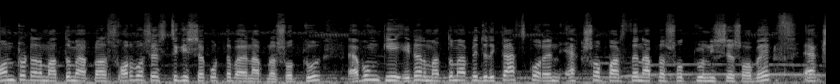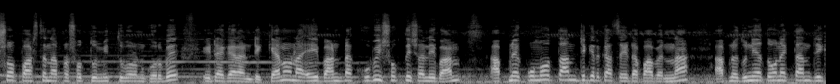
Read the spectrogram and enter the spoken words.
মন্ত্রটার মাধ্যমে আপনারা সর্বশেষ চিকিৎসা করতে পারেন আপনার শত্রুর এবং কি এটার মাধ্যমে আপনি যদি কাজ করেন, একশো পার্সেন্ট আপনার শত্রু নিঃশেষ হবে, একশো পার্সেন্ট আপনার শত্রু মৃত্যুবরণ করবে, এটা গ্যারান্টি কেননা এই বানটা খুবই শক্তিশালী বান আপনি কোনো তান্ত্রিকের কাছে এটা পাবেন না। আপনি দুনিয়াতে অনেক তান্ত্রিক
